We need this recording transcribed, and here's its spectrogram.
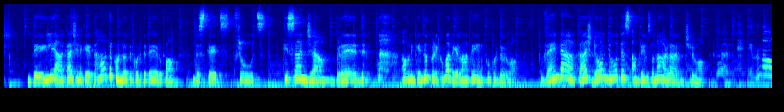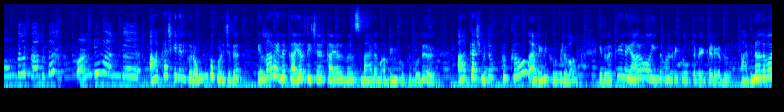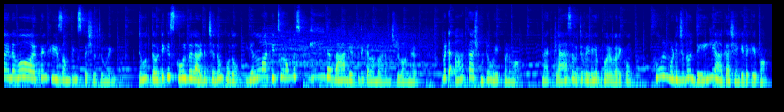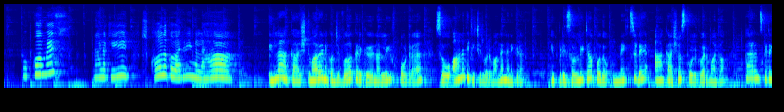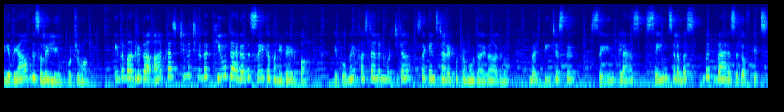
daily Aakash எனக்கு ஏதாவது கொண்டு வந்து கொடுத்துட்டே இருப்பான். Biscuits fruits Kisan jam bread அவனுக்கு என்ன பிடிக்குமோ அது எல்லாத்தையும் எனக்கும் கொண்டு வருவான். வேண்டாம் ஆகாஷ் டோன்ட் டூ திஸ் அப்படின்னு சொன்னால் ஆள ஆரம்பிச்சிடுவான். இது நான் உங்களுக்காக தான் கொண்டு வந்தேன் ஆகாஷ் கிட்ட எனக்கு ரொம்ப பிடிச்சது. எல்லாரும் என்ன Kayal teacher Kayal miss madam அப்படின்னு கூப்பிடும்போது ஆகாஷ் மட்டும் குக்கோ அப்படின்னு கூப்பிடுவான் இது வரைக்கும் என்னை யாரும் இந்த மாதிரி கூப்பிட்டதே கிடையாது. அதனாலவோ என்னவோ I think he something special to me two தேர்ட்டிக்கு ஸ்கூல் பெல் அடித்ததும் போதும். எல்லா கிட்ஸும் ரொம்ப ஸ்பீடாக பேக் எடுத்துகிட்டு கிளம்ப ஆரம்பிச்சிடுவாங்க. பட் ஆகாஷ் மட்டும் வெயிட் பண்ணுவான் நான் கிளாஸை விட்டு வெளியே போகிற வரைக்கும். ஸ்கூல் முடிஞ்சதும் டெய்லி ஆகாஷ் என்கிட்ட கேட்பான். நாளைக்கு ஸ்கூலுக்கு வருவீங்களா இல்லை ஆகாஷ் டுமாரோ எனக்கு கொஞ்சம் ஒர்க் இருக்குது நான் லீவ் போடுறேன். ஸோ ஆனந்தி டீச்சர் வருவாங்கன்னு நினைக்கிறேன். இப்படி சொல்லிட்டா போதும். நெக்ஸ்ட் டே ஆகாஷும் ஸ்கூலுக்கு வரமாட்டான். பேரண்ட்ஸ் கிட்ட எதையாவது சொல்லி லீவ் போட்டுருவான். இந்த மாதிரி தான் ஆகாஷ் சின்ன சின்னதாக க்யூட்டாக ஏதாவது சேட்டை பண்ணிகிட்டே இருப்பான். எப்போவுமே ஃபஸ்ட் ஸ்டாண்டர்ட் முடிச்சுட்டா செகண்ட் ஸ்டாண்டர்டுக்கு ப்ரமோட் ஆகி தான் ஆகணும். But டீச்சர்ஸ்க்கு same class same syllabus but வேற செட் ஆஃப் கிட்ஸ்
